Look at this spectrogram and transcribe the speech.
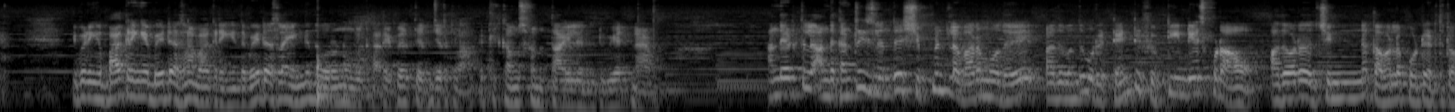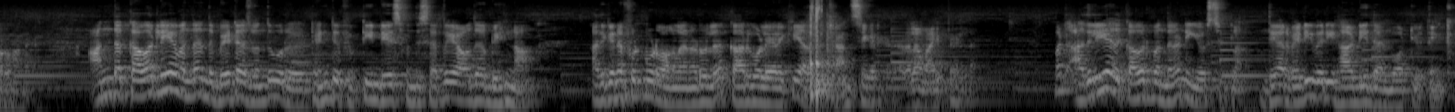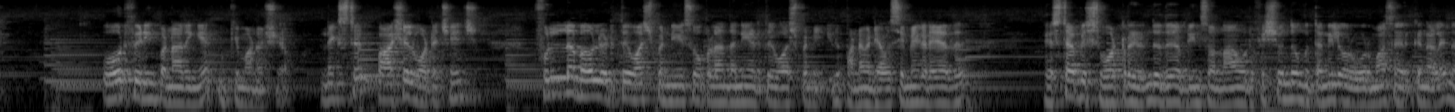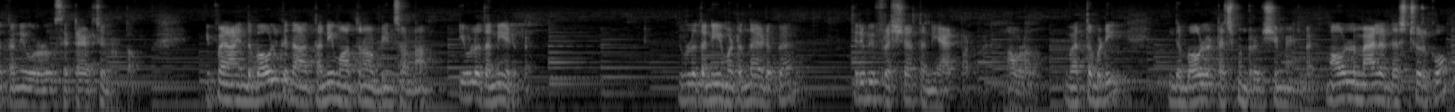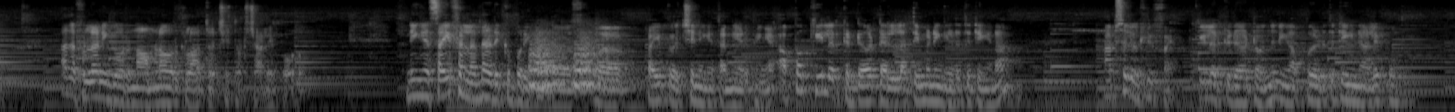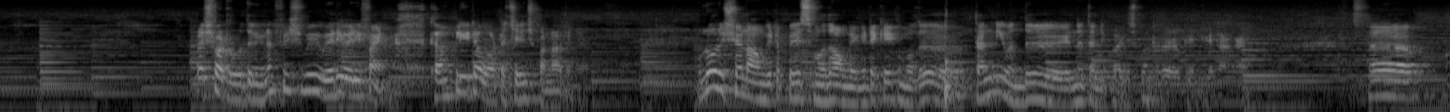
இப்போ நீங்கள் பார்க்குறீங்க பேட்டர்ஸ்லாம் பார்க்குறீங்க இந்த பேட்டர்ஸ்லாம் எங்கேருந்து வரும்னு உங்களுக்கு நிறைய பேர் தெரிஞ்சிருக்கலாம். It comes from Thailand Vietnam அந்த இடத்துல அந்த கண்ட்ரீஸ்லேருந்து ஷிப்மெண்ட்டில் வரும்போது அது வந்து ஒரு டென் டு ஃபிஃப்டீன் டேஸ் கூட ஆகும். அதோட சின்ன கவரில் போட்டு எடுத்துகிட்டு வருவாங்க. அந்த கவர்லேயே வந்து அந்த பேட்டாஸ் வந்து ஒரு டென் டு ஃபிஃப்டீன் டேஸ் வந்து சர்வே ஆகுது அப்படின்னா அதுக்கு என்ன ஃபுட் போடுவாங்களா? நடுவில் கார்கோவில் இறக்கி அதெல்லாம் சான்ஸே கிடையாது அதெல்லாம் வாய்ப்பே இல்லை. பட் அதுலேயே அது கவர் பண்ணல நீங்கள் யோசிச்சுக்கலாம். They are very very hardy than what you think over feeding பண்ணாதீங்க. முக்கியமான விஷயம். நெக்ஸ்ட்டு பார்ஷியல் வாட்டர் சேஞ்ச் ஃபுல்லாக பவுல் எடுத்து வாஷ் பண்ணி சோப்பெல்லாம் தண்ணி எடுத்து வாஷ் பண்ணி இது பண்ண வேண்டிய அவசியமே கிடையாது. எஸ்டாப்ளிஷ்ட் வாட்டர் இருந்தது அப்படின்னு சொன்னால் ஒரு ஃபிஷ் வந்து உங்கள் தண்ணியில் ஒரு ஒரு மாதம் இருக்குனாலே இந்த தண்ணி ஓரளவுக்கு செட் ஆகிடுச்சுன்னு அர்த்தம். இப்போ நான் இந்த பவுலுக்கு நான் தண்ணி மாற்றணும் அப்படின்னு சொன்னால் இவ்வளோ தண்ணி எடுப்பேன். இவ்வளோ தண்ணியை மட்டும்தான் எடுப்பேன். திருப்பி ஃப்ரெஷ்ஷாக தண்ணி ஆட் பண்ணுவேன். அவ்வளோதான் மற்றபடி இந்த பவுலில் டச் பண்ணுற விஷயமே இல்லை. பவுலில் மேலே டஸ்ட் இருக்கும். அதை ஃபுல்லாக நீங்கள் ஒரு நார்மலாக ஒரு கிளாத் வச்சு தொடச்சாலே போதும். நீங்கள் சைஃபனில் தான் எடுக்க போகிறீங்க அந்த பைப் வச்சு நீங்கள் தண்ணி எடுப்பீங்க. அப்போ கீழே இருக்க டர்ட் எல்லாத்தையுமே நீங்கள் எடுத்துட்டிங்கன்னா அப்சல்யூட்லி ஃபைன் கீழே இருக்க டேர்ட்டை வந்து நீங்கள் அப்போ எடுத்துட்டிங்கனாலே போதும். Fresh water ஊற்றுனீங்கன்னா fish be very very fine கம்ப்ளீட்டாக வாட்டர் சேஞ்ச் பண்ணாதுங்க. இன்னொரு விஷயம் நான் அவங்ககிட்ட பேசும்போது அவங்க என்கிட்ட கேட்கும்போது தண்ணி வந்து என்ன தண்ணி யூஸ் பண்ணுறது அப்படின்னு கேட்டாங்க.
